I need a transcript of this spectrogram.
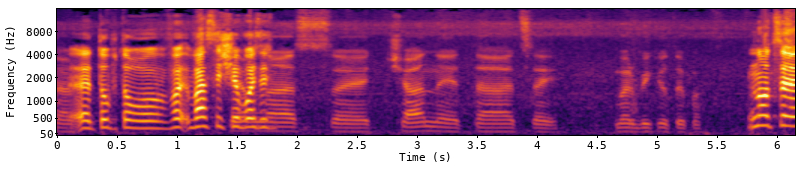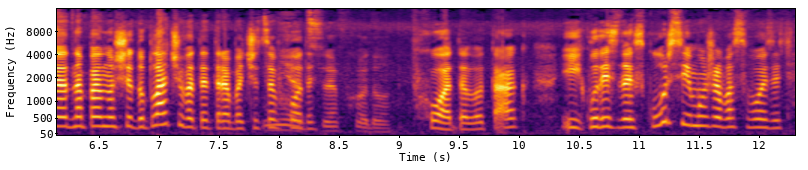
Так. Е, Тобто в- вас ще возять. У нас е, чани та цей барбекю, типу. Ну, це напевно ще доплачувати треба, чи це Ні, входить? це входило. Входило, так? І кудись на екскурсії, може, вас возять?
